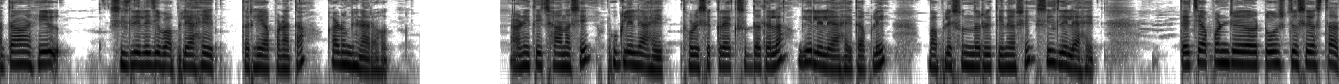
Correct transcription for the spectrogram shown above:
आता हे शिजलेले जे बाफले आहेत तर हे आपण आता काढून घेणार आहोत. आणि ते छान असे फुगलेले आहेत. थोडेसे क्रॅकसुद्धा त्याला गेलेले आहेत आपले. बाफले सुंदर रीतीने असे शिजलेले आहेत. त्याचे आपण जे टोस्ट जसे असतात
